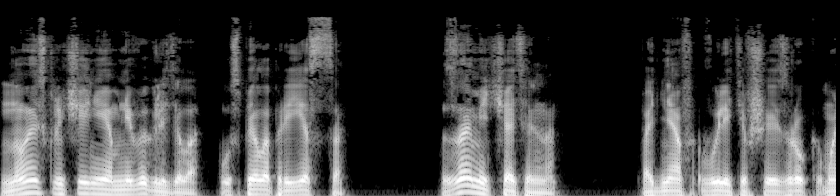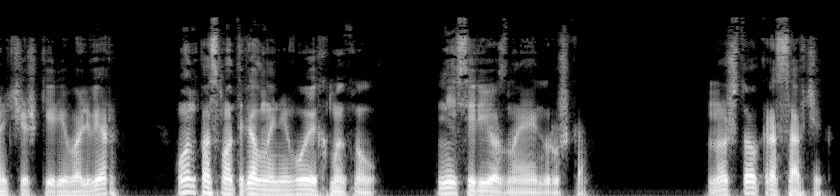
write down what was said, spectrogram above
но исключением не выглядело, успела приесться. Замечательно. Подняв вылетевший из рук мальчишки револьвер, он посмотрел на него и хмыкнул. Несерьезная игрушка. «Ну что, красавчик,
